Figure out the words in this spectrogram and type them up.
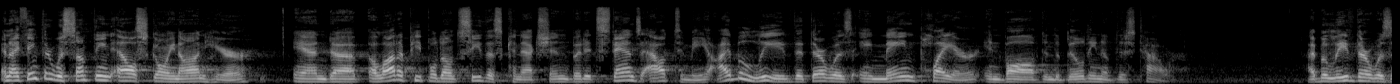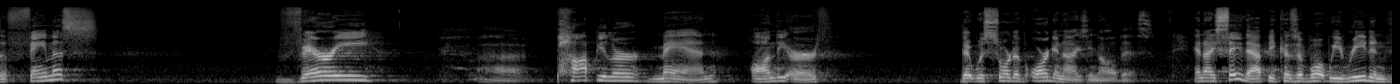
And I think there was something else going on here and uh, a lot of people don't see this connection, but it stands out to me. I believe that there was a main player involved in the building of this tower. I believe there was a famous, very uh, popular man on the earth that was sort of organizing all this. And I say that because of what we read in,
